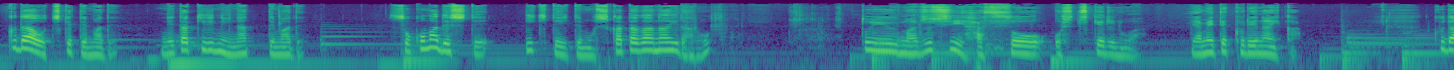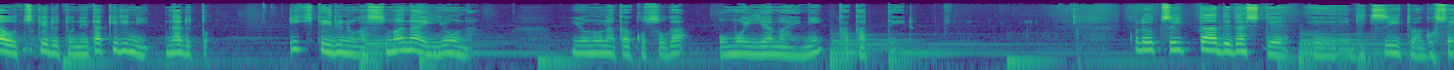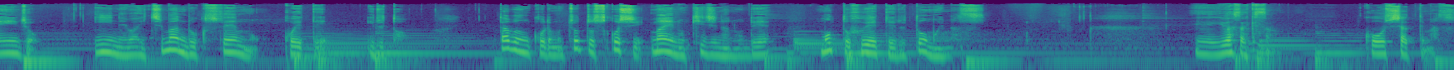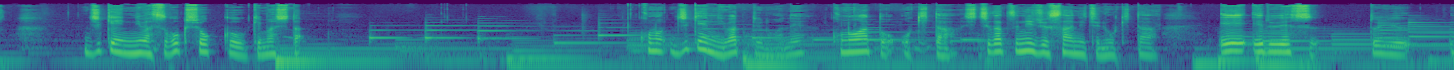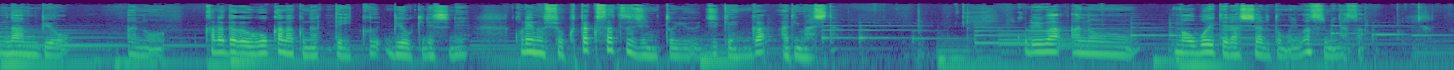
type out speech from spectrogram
管をつけてまで寝たきりになってまでそこまでして生きていても仕方がないだろうという貧しい発想を押し付けるのはやめてくれないか。管をつけると寝たきりになると生きているのが済まないような世の中こそが重い病にかかっている。これをツイッターで出して、えー、リツイートは5,000以上。いいねは1万6,000も超えていると。多分これもちょっと少し前の記事なのでもっと増えてると思います、えー、岩崎さんこうおっしゃってます。事件にはすごくショックを受けました。この事件にはっていうのはねこのあと起きた7月23日に起きた ALS という難病あの体が動かなくなっていく病気ですね。これの食卓殺人という事件がありました。これはあのまあ、覚えてらっしゃると思います皆さん。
